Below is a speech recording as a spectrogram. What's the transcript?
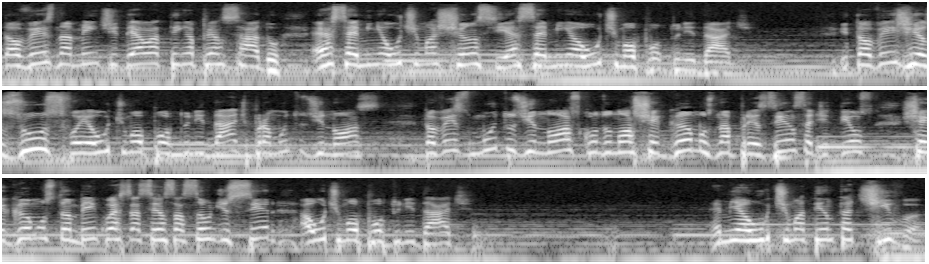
talvez na mente dela tenha pensado: essa é minha última chance, essa é minha última oportunidade. E talvez Jesus foi a última oportunidade para muitos de nós. Talvez muitos de nós, quando nós chegamos na presença de Deus, chegamos também com essa sensação de ser a última oportunidade. É minha última tentativa.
